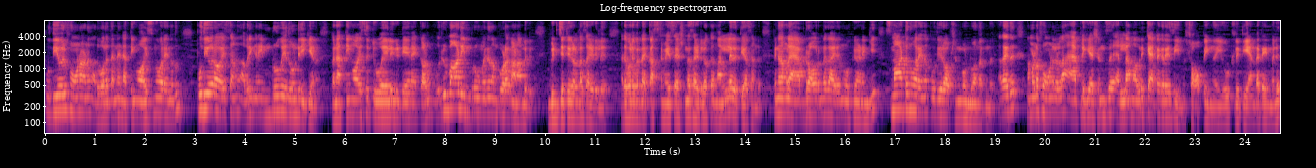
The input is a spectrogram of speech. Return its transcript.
പുതിയൊരു ഫോണാണ്. അതുപോലെ തന്നെ നത്തിങ് വോയിസ് എന്ന് പറയുന്നതും പുതിയൊരു വോയിസ് ആണ്. അവരിങ്ങനെ ഇമ്പ്രൂവ് ചെയ്തുകൊണ്ടിരിക്കുകയാണ്. ഇപ്പം നത്തിങ് വോയിസ് ടു എയിൽ കിട്ടിയതിനേക്കാളും ഒരുപാട് ഇമ്പ്രൂവ്മെന്റ് നമുക്ക് ഇവിടെ കാണാൻ പറ്റും. വിഡ്ജറ്റുകളുടെ സൈഡിൽ അതേപോലെ ഇവരുടെ കസ്റ്റമൈസേഷന്റെ സൈഡിലൊക്കെ നല്ല വ്യത്യാസമുണ്ട്. പിന്നെ നമ്മൾ ആപ്പ് ഡ്രോവറിന്റെ കാര്യം നോക്കുകയാണെങ്കിൽ സ്മാർട്ട് എന്ന് പറയുന്ന പുതിയൊരു ഓപ്ഷൻ കൊണ്ടുവന്നിട്ടുണ്ട്. അതായത് നമ്മുടെ ഫോണിലുള്ള ആപ്ലിക്കേഷൻസ് എല്ലാം അവർ കാറ്റഗറൈസ് ചെയ്യും. ഷോപ്പിംഗ് യൂട്ടിലിറ്റി എന്റർടൈൻമെന്റ്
